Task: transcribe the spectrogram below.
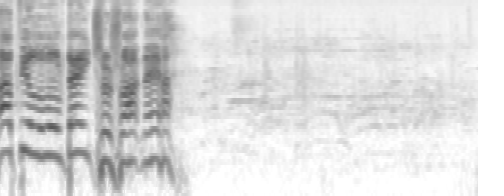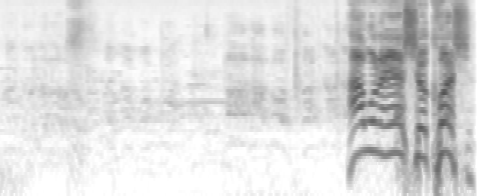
I feel a little dangerous right now. I want to ask you a question.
